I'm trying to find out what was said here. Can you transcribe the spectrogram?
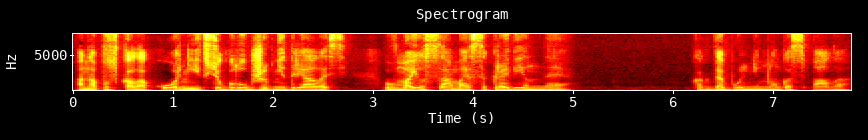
Она пускала корни и все глубже внедрялась в мое самое сокровенное. Когда боль немного спала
